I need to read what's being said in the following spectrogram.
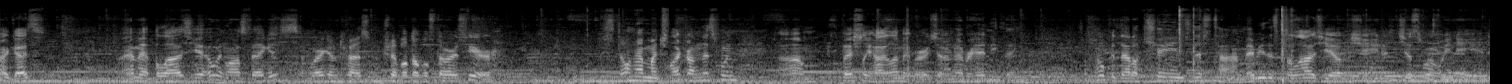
All right, guys. I'm at Bellagio in Las Vegas, and we're gonna try some triple double stars here. Just don't have much luck on this one, um, especially high limit version. I've never hit anything. So I'm hoping that'll change this time. Maybe this Bellagio machine is just what we need.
